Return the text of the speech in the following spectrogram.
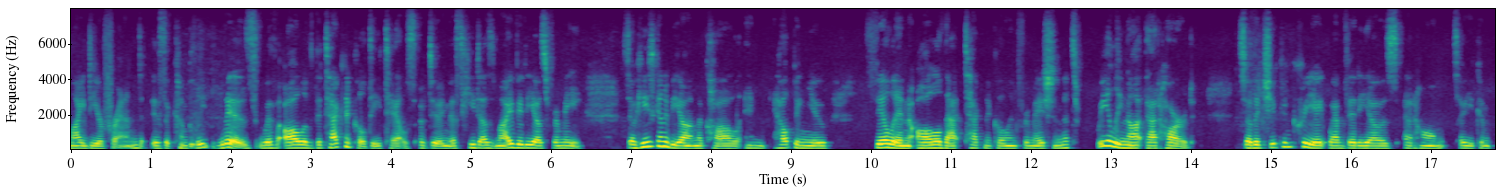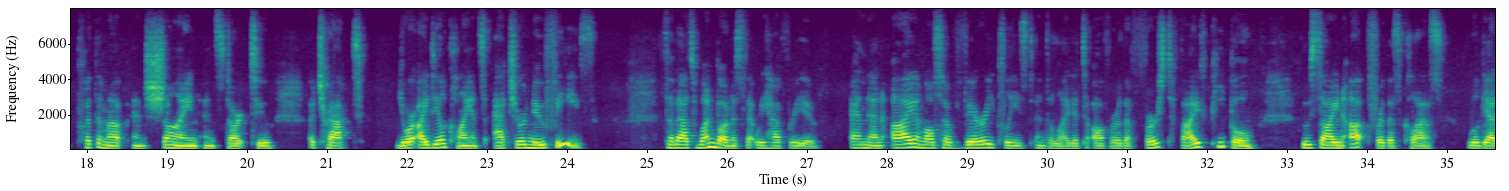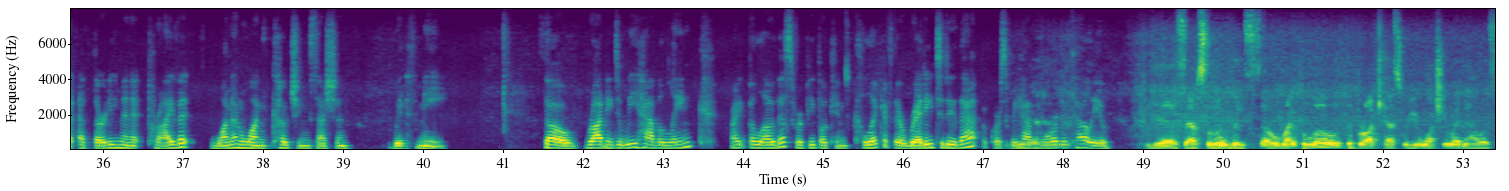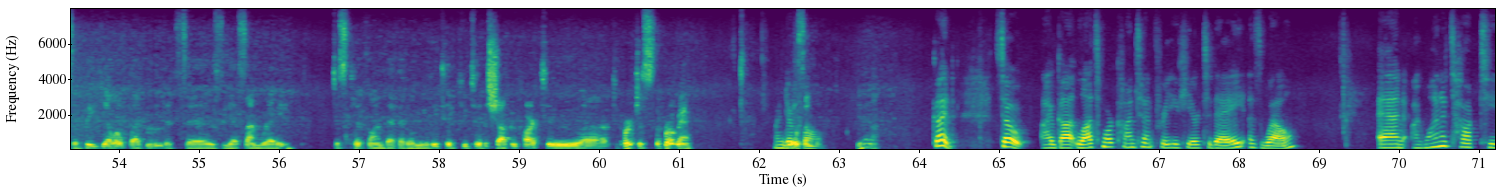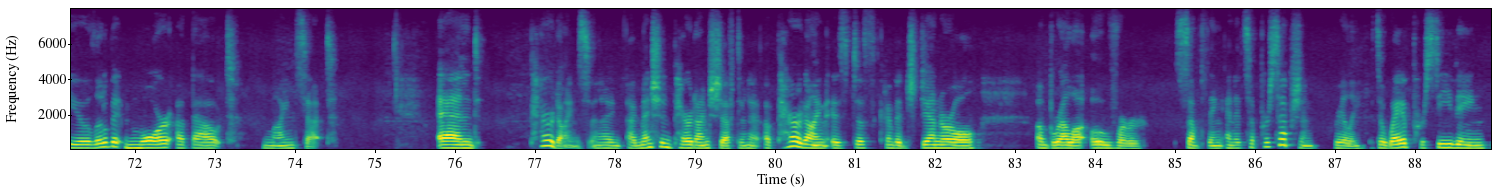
my dear friend, is a complete whiz with all of the technical details of doing this. He does my videos for me. So he's going to be on the call and helping you fill in all that technical information that's really not that hard so that you can create web videos at home so you can put them up and shine and start to attract your ideal clients at your new fees. So that's one bonus that we have for you. And then I am also very pleased and delighted to offer the first five people who sign up for this class will get a 30 minute private one on one coaching session with me. So, Rodney, do we have a link right below this where people can click if they're ready to do that? Of course, we yeah. have more to tell you. Yes, absolutely. So, right below the broadcast where you're watching right now is a big yellow button that says, Yes, I'm ready just click on that. That'll immediately take you to the shopping cart to uh, to purchase the program. Wonderful. Yeah. Good. So I've got lots more content for you here today as well. And I want to talk to you a little bit more about mindset and paradigms. And I, I mentioned paradigm shift, and a, a paradigm is just kind of a general umbrella over something, and it's a perception, really. It's a way of perceiving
